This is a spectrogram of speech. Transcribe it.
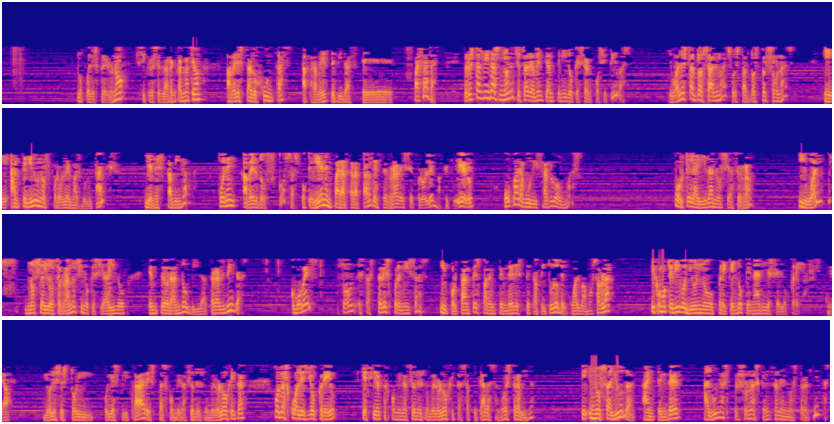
lo puedes creer o no, si crees en la reencarnación, haber estado juntas a través de vidas eh, pasadas. Pero estas vidas no necesariamente han tenido que ser positivas. Igual estas dos almas o estas dos personas eh, han tenido unos problemas brutales. Y en esta vida pueden haber dos cosas, o que vienen para tratar de cerrar ese problema que tuvieron, o para agudizarlo aún más. Porque la herida no se ha cerrado. Igual, pues, no se ha ido cerrando, sino que se ha ido empeorando vida tras vida. Como ves, son estas tres premisas importantes para entender este capítulo del cual vamos a hablar. Y como te digo, yo no pretendo que nadie se lo crea. Cuidado, yo les estoy, voy a explicar estas combinaciones numerológicas por las cuales yo creo que ciertas combinaciones numerológicas aplicadas a nuestra vida eh, nos ayudan a entender algunas personas que entran en nuestras vidas.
